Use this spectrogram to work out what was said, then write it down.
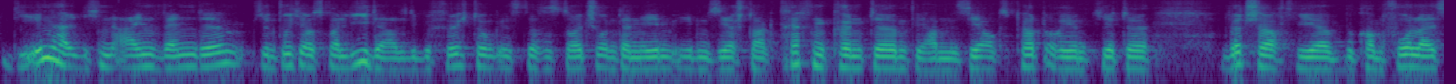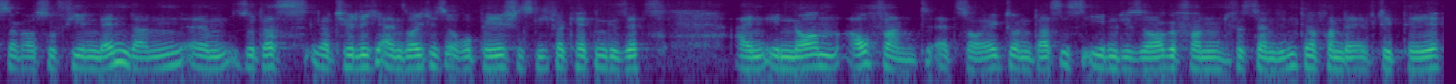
Die inhaltlichen Einwände sind durchaus valide. Also die Befürchtung ist, dass es deutsche Unternehmen eben sehr stark treffen könnte. Wir haben eine sehr exportorientierte Wirtschaft, wir bekommen Vorleistungen aus so vielen Ländern, ähm, sodass natürlich ein solches europäisches Lieferkettengesetz einen enormen Aufwand erzeugt. Und das ist eben die Sorge von Christian Lindner von der FDP,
